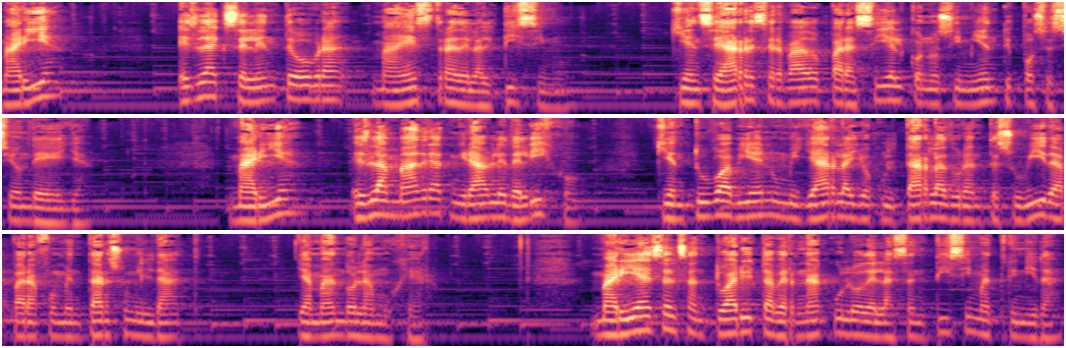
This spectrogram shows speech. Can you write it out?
María es la excelente obra maestra del Altísimo, quien se ha reservado para sí el conocimiento y posesión de ella. María es la madre admirable del Hijo, quien tuvo a bien humillarla y ocultarla durante su vida para fomentar su humildad, llamándola mujer. María es el santuario y tabernáculo de la Santísima Trinidad,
